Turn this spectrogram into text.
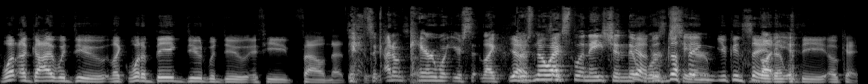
what a guy would do, like what a big dude would do if he found that. It's like I don't So- care what you're like. Yeah, there's no it's like- explanation that yeah, works there's nothing here. you can say buddy. that would be okay.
